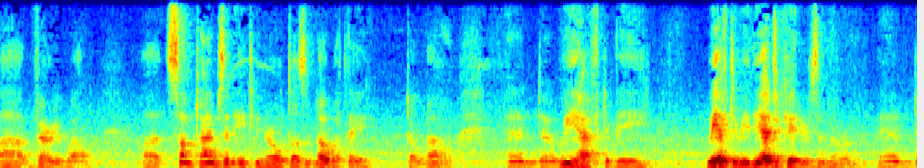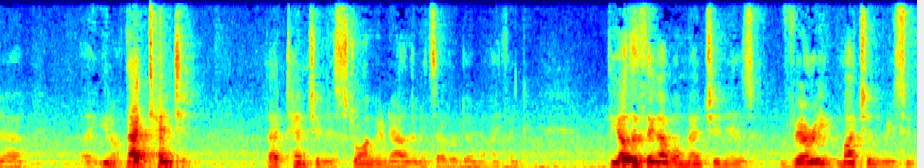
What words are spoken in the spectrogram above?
uh, very well. Uh, sometimes an 18 year old doesn't know what they don't know, and uh, we have to be we have to be the educators in the room, and uh, you know that tension that tension is stronger now than it's ever been, I think. The other thing I will mention is very much in recent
